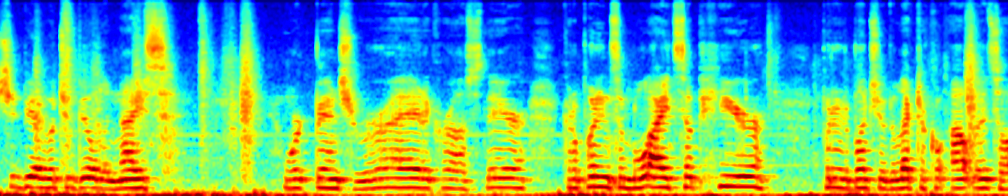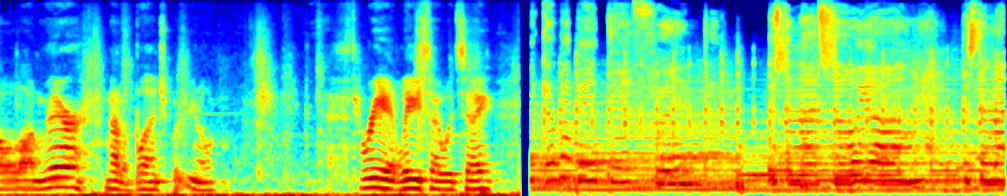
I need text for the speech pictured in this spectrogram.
should be able to build a nice workbench right across there. Gonna put in some lights up here, put in a bunch of electrical outlets all along there. Not a bunch, but you know, three at least I would say. Cause the night's so young. Cause the night's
